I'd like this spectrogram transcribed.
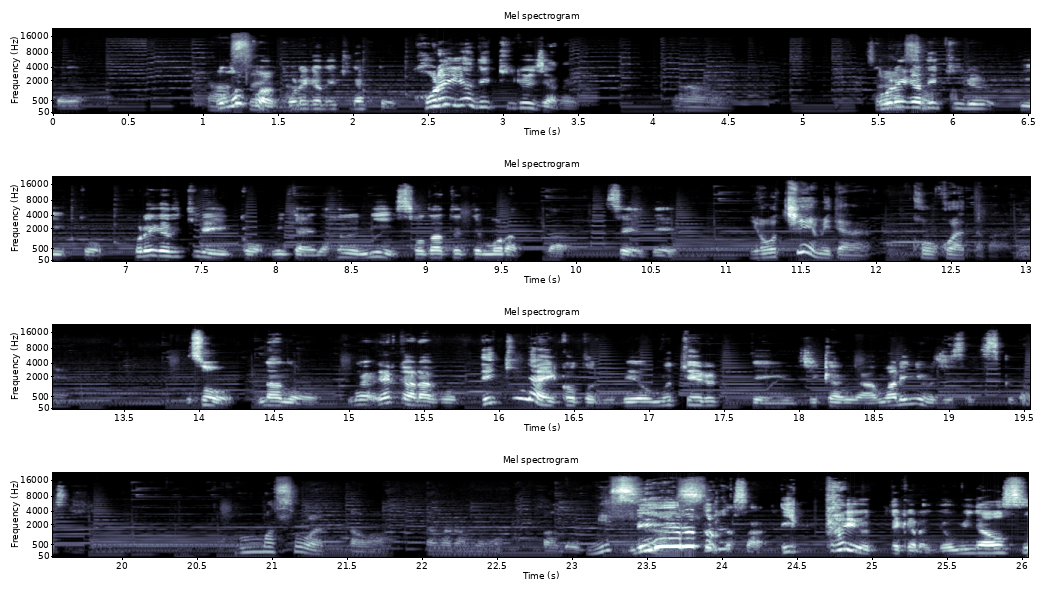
たやん。この子はこれができなくても、これができるじゃない。うん。これができる。るいい子、これができるいい子みたいな風に育ててもらったせいで、幼稚園みたいな高校やったか。そう、なのよ。だだからこう、できないことに目を向けるっていう時間があまりにも実際少なすほんまそうやったわ。だからもあの、う、ミスメールとかさ、一回打ってから読み直す？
